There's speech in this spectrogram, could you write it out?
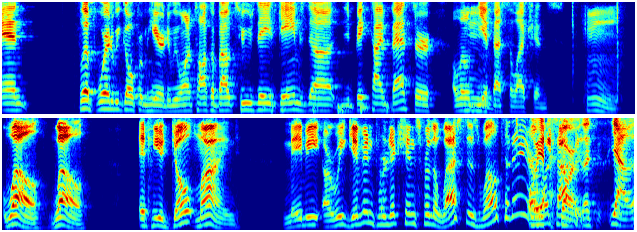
and Flip, where do we go from here? Do we want to talk about Tuesday's games, uh, the big time bets, or a little hmm. DFS selections? Hmm. Well, well, if you don't mind, maybe are we giving predictions for the West as well today? oh yeah, sorry. Let's, yeah,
